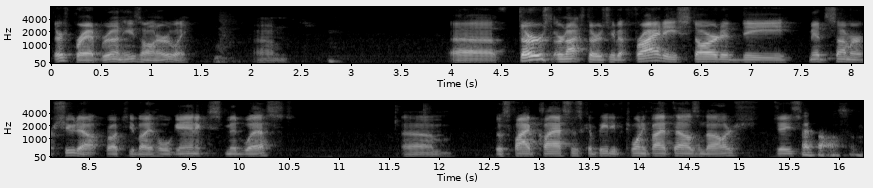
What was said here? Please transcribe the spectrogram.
there's Brad Brun. He's on early. Um, uh, Thursday or not Thursday, but Friday started the Midsummer Shootout brought to you by Holganix Midwest. Um, those five classes competing for twenty five thousand dollars. Jason, That's awesome.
